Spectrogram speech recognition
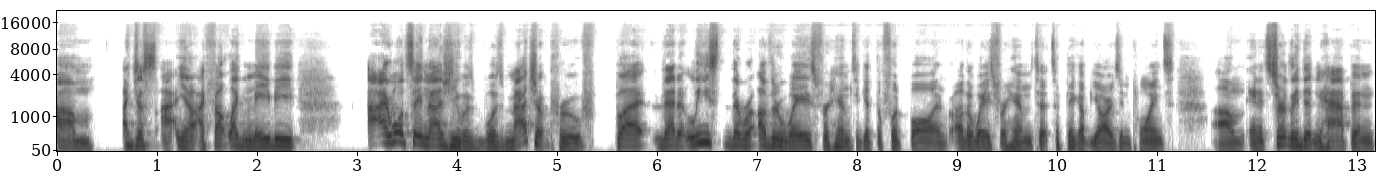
Um, I just, I, you know, I felt like maybe I won't say Najee was was matchup proof, but that at least there were other ways for him to get the football and other ways for him to, to pick up yards and points. Um, and it certainly didn't happen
